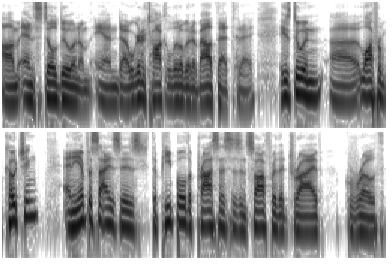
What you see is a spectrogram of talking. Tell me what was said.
um, and still doing them. And uh, we're going to talk a little bit about that today. He's doing uh, law firm coaching, and he emphasizes the people, the processes, and software that drive growth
